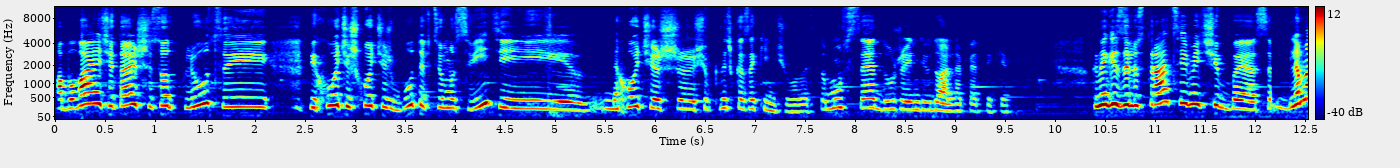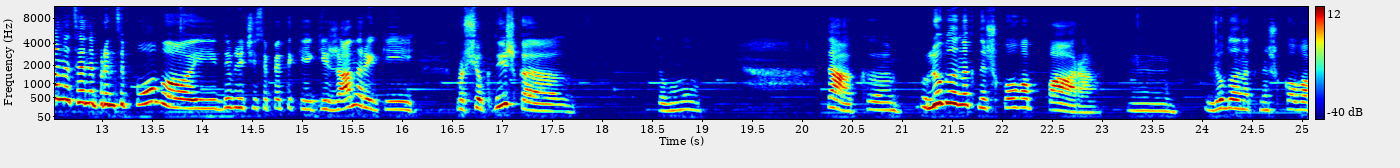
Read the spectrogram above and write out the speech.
А буває, читаєш 600 плюс, і ти хочеш, хочеш бути в цьому світі і не хочеш, щоб книжка закінчувалась. Тому все дуже індивідуально, опять-таки. Книги з ілюстраціями чи без. Для мене це не принципово, і дивлячись, опять-таки, який жанр, який, про що книжка. Тому. Так, е, улюблена книжкова пара. Улюблена книжкова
